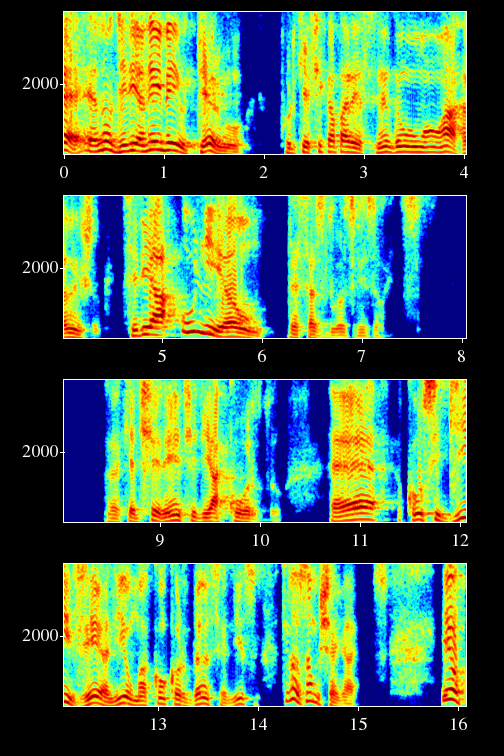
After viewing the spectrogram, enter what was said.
É, eu não diria nem meio termo, porque fica parecendo um, um arranjo. Seria a união dessas duas visões, é, que é diferente de acordo. É conseguir ver ali uma concordância nisso, que nós vamos chegar nisso. Eu,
